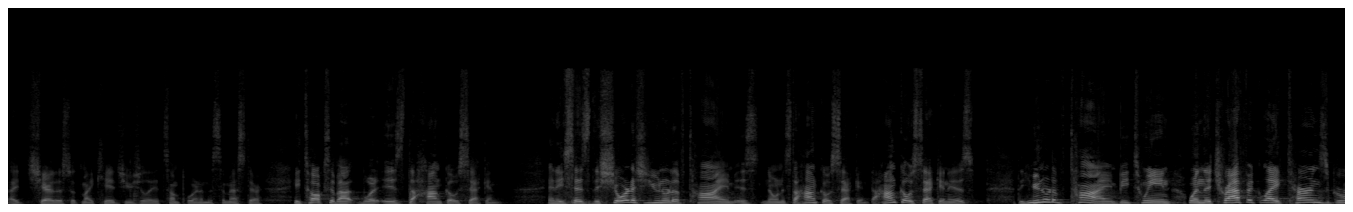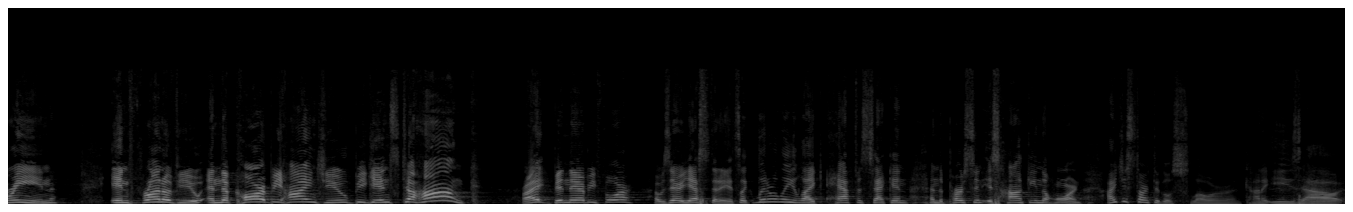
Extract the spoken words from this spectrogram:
I share this with my kids usually at some point in the semester. He talks about what is the hankosecond. And he says the shortest unit of time is known as the hankosecond. The hankosecond is the unit of time between when the traffic light turns green in front of you and the car behind you begins to honk. Right? Been there before? I was there yesterday. It's like literally like half a second, and the person is honking the horn. I just start to go slower kind of ease out,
